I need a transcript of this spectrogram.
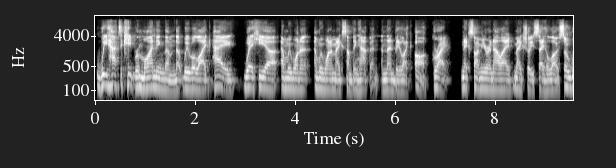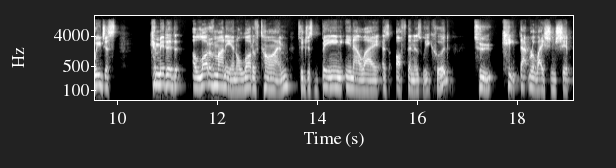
We had to keep reminding them that we were like, hey, we're here and we want to, and we want to make something happen. And then be like, oh, great. Next time you're in LA, make sure you say hello. So we just, committed a lot of money and a lot of time to just being in LA as often as we could to keep that relationship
